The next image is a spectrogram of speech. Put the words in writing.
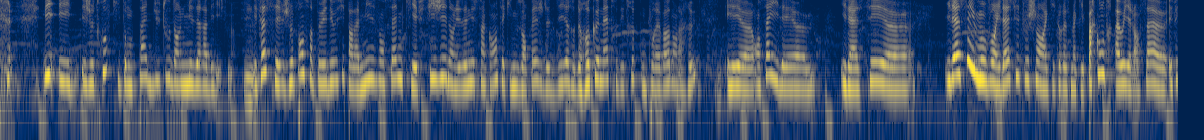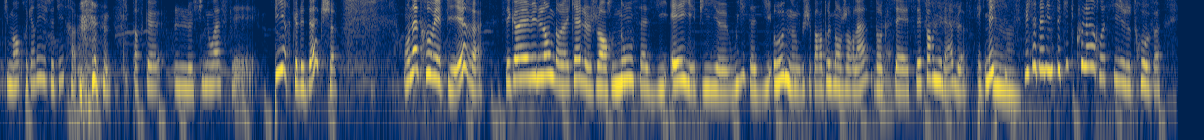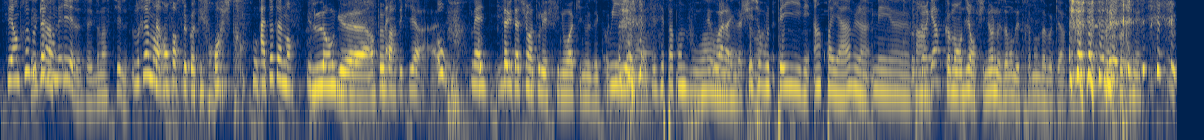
Et, et- et je trouve qu'ils tombent pas du tout dans le misérabilisme. Mm. Et ça, c'est, je pense, un peu aidé aussi par la mise en scène qui est figée dans les années 50 et qui nous empêche de dire, de reconnaître des trucs qu'on pourrait voir dans la rue. Et euh, en ça, il est, euh, il est assez. euh, il est assez émouvant, il est assez touchant à Kiko Maki. Par contre, ah oui, alors ça, euh, effectivement, regardez les sous-titres, parce que le finnois, c'est pire que le Dutch. On a trouvé pire. C'est quand même une langue dans laquelle, genre, non, ça se dit hey, et puis euh, oui, ça se dit on, donc je sais pas, un truc dans ce genre-là. Donc c'est c'est formidable. Mais, mais ça donne une petite couleur aussi, je trouve. C'est un truc Ça auquel donne un style, ça donne un style. Vraiment. Ça renforce le côté froid, je trouve. Ah, totalement. Une langue euh, un peu Bah, particulière. Oh, Mais- Salutations à tous les Finnois qui nous écoutent. Oui, euh, c'est- pas contre vous. Hein. voilà, Je suis sur votre pays, il est incroyable, mais. euh, Faut que je regarde comment on dit en finnois, nous avons des très bons avocats. Laisse continuer.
